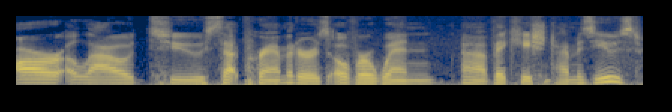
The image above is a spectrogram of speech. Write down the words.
are allowed to set parameters over when uh, vacation time is used.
